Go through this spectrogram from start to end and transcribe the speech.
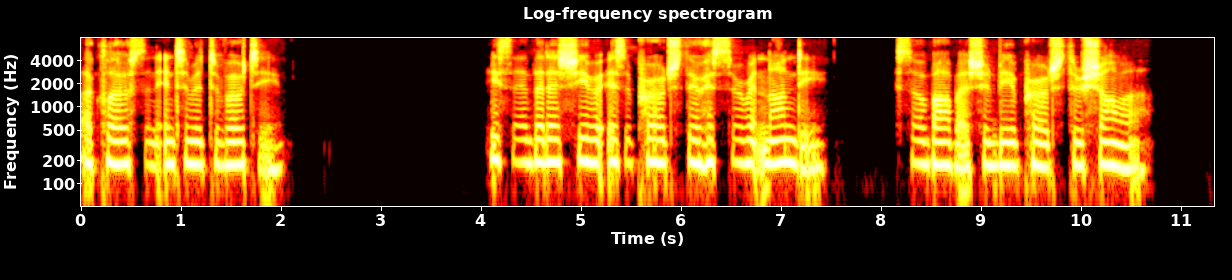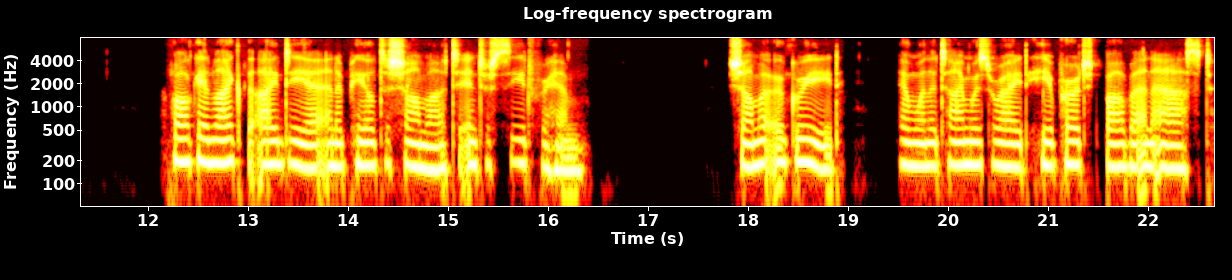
a close and intimate devotee. He said that as Shiva is approached through his servant Nandi, so Baba should be approached through Shama. Falke liked the idea and appealed to Shama to intercede for him. Shama agreed, and when the time was right, he approached Baba and asked,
